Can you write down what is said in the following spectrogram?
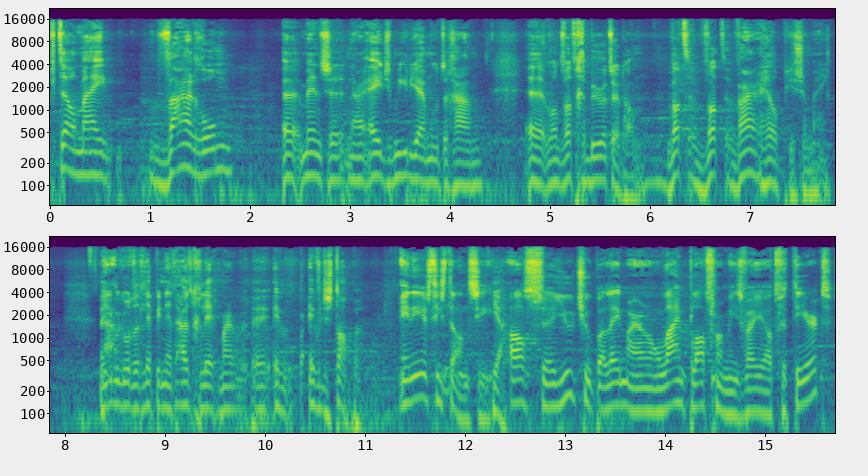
vertel mij waarom eh, mensen naar Age Media moeten gaan. Eh, want wat gebeurt er dan? Wat, wat, waar help je ze mee? Ik bedoel, dat heb je net uitgelegd, maar eh, even, even de stappen. In eerste instantie, Ja. als eh, YouTube alleen maar een online platform is waar je adverteert,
